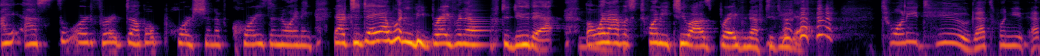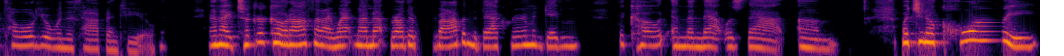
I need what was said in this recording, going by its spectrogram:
I asked the Lord for a double portion of Corrie's anointing. Now, today I wouldn't be brave enough to do that, but when Mm. I was 22, I was brave enough to do that. 22. That's when you that's how old you were when this happened to you. and I took her coat off and I went and I met Brother Bob in the back room and gave him the coat, and then that was that. Um, but you know, Corrie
